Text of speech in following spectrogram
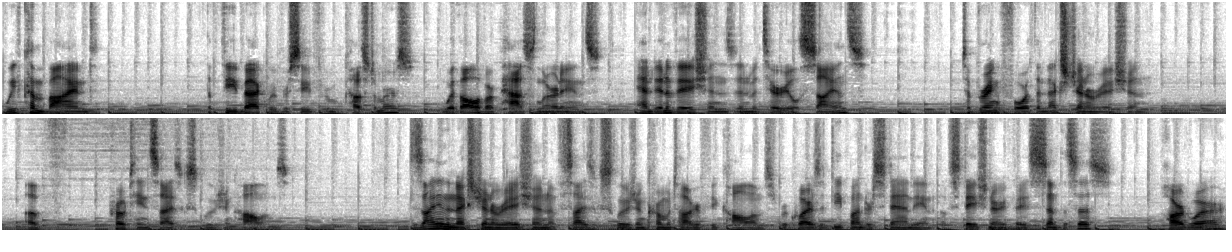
We've combined the feedback we've received from customers with all of our past learnings and innovations in materials science to bring forth the next generation of protein size exclusion columns. Designing the next generation of size exclusion chromatography columns requires a deep understanding of stationary phase synthesis, hardware,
